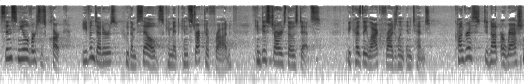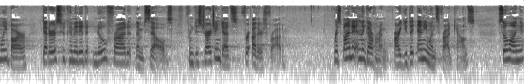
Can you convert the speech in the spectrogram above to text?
Since Neal v. Clark, even debtors who themselves commit constructive fraud can discharge those debts because they lack fraudulent intent. Congress did not irrationally bar debtors who committed no fraud themselves from discharging debts for others' fraud. Respondent and the government argue that anyone's fraud counts, so long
